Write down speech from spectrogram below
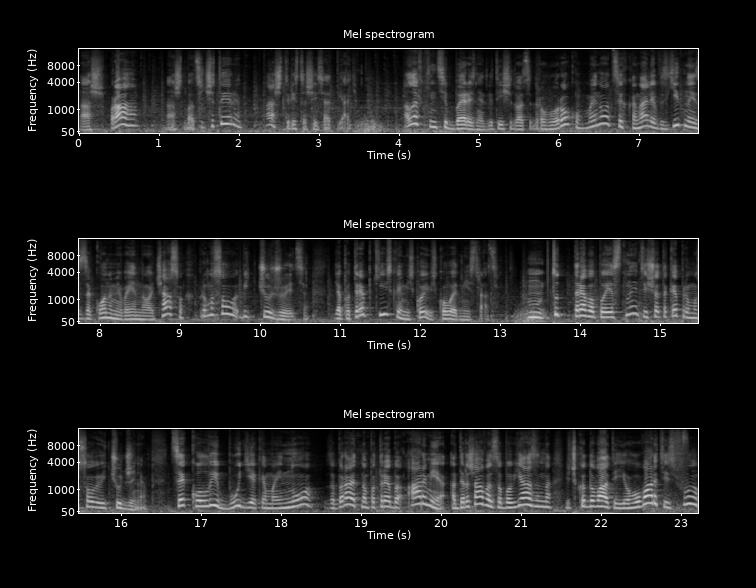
наш Прага, наш 24, наш 365. Але в кінці березня 2022 року майно цих каналів, згідно із законами воєнного часу, примусово відчужується для потреб Київської міської військової адміністрації. Тут треба пояснити, що таке примусове відчудження. Це коли будь-яке майно забирають на потреби армії, а держава зобов'язана відшкодувати його вартість в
